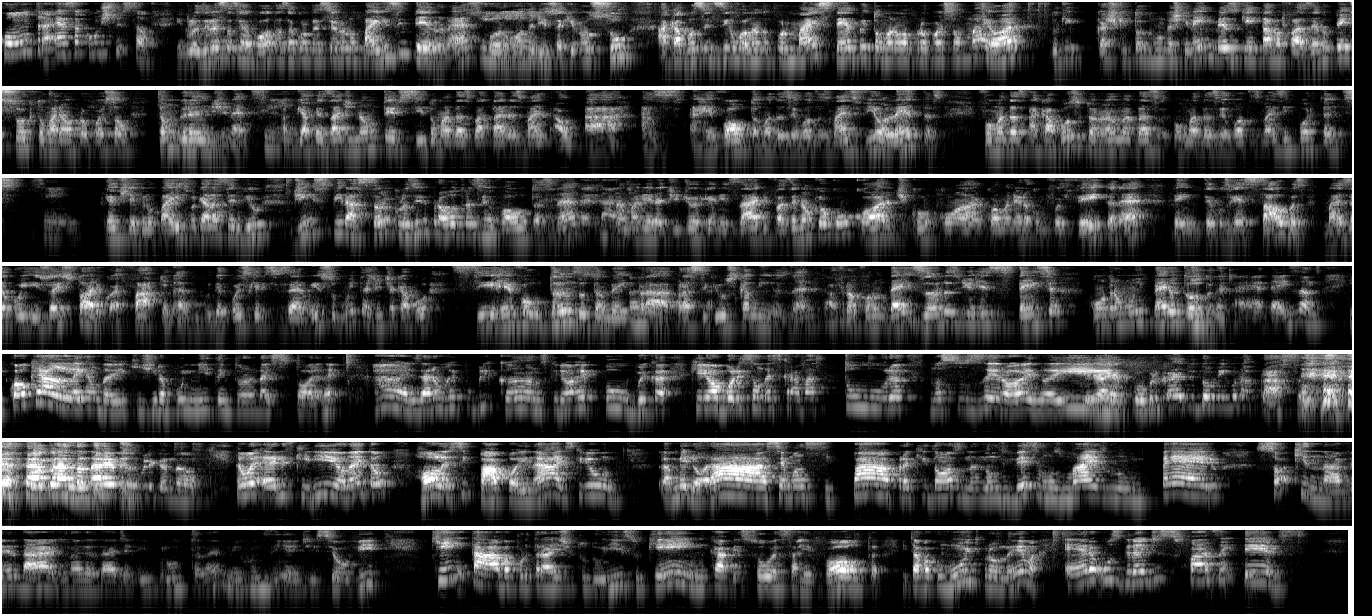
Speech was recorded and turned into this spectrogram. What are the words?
contra essa Constituição. Inclusive, essas revoltas aconteceram no país inteiro, né? Sim. Por conta disso. Aqui no Sul, acabou se desenrolando por mais tempo e tomando uma proporção maior do que acho que todo mundo, acho que nem mesmo quem estava fazendo pensou que tomaria uma proporção tão grande, né? Sim. Porque apesar de não ter sido uma das batalhas mais. A, a, as- a revolta, uma das revoltas mais violentas, foi uma das. acabou se tornando uma das, uma das revoltas mais importantes Sim. Que a gente teve no país, porque ela serviu de inspiração, inclusive, para outras revoltas, É né? verdade. Na maneira de, de organizar, de fazer. Não que eu concorde com, com, a, com a maneira como foi feita, né? Tem, temos ressalvas, mas eu- isso é histórico, é fato, né? Depois que eles fizeram isso, muita gente acabou se revoltando também Aham. para seguir os caminhos, né? Afinal, foram 10 anos de resistência contra um império todo, né? É, 10 anos. E qual que é a lenda aí que gira bonita em torno da história, né? Ah, eles eram republicanos, queriam a república, queriam a abolição da escravatura, nossos heróis aí. Queria a República é de domingo na praça. a Praça mundo. da República, não. Então é, eles queriam, né? Então rola esse papo aí, né? Ah, eles queriam ah, melhorar, se emancipar para que nós né, não vivêssemos mais num império. Só que na verdade, na verdade ali bruta, né? Meio ruimzinha de se ouvir. Quem estava por trás de tudo isso, quem encabeçou essa revolta e estava com muito problema, eram os grandes fazendeiros.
